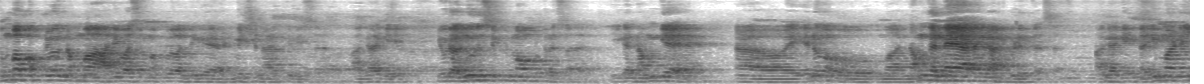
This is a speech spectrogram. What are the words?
ತುಂಬಾ ಮಕ್ಕಳು, ನಮ್ಮ ಆದಿವಾಸಿ ಮಕ್ಕಳು ಅಲ್ಲಿಗೆ ಅಡ್ಮಿಷನ್ ಆಗ್ತೀವಿ ಸರ್ ಹಾಗಾಗಿ ಇವರು ಅಲ್ಲೂರು ಶಿಫ್ಟ್ ಮಾಡ್ಬಿಟ್ರೆ ಸರ್ ಈಗ ನಮಗೆ ಏನು ನಮ್ಗೆ ಅನ್ಯಾಯ ಆದಂಗೆ ಆಗ್ಬಿಡುತ್ತೆ ಸರ್ ಹಾಗಾಗಿ ದಯಮಾಡಿ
